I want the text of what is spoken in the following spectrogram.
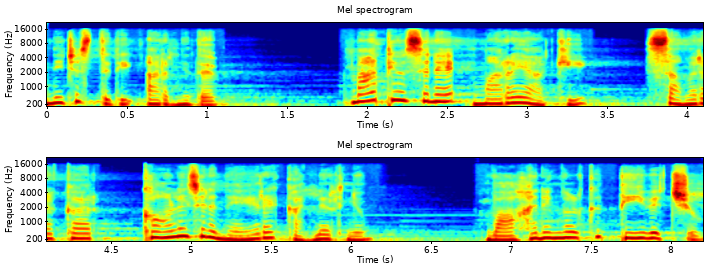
നിജസ്ഥിതി അറിഞ്ഞത്. മാത്യൂസിനെ മറയാക്കി സമരക്കാർ കോളേജിന് നേരെ കല്ലെറിഞ്ഞു. വാഹനങ്ങൾക്ക് തീവെച്ചു.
